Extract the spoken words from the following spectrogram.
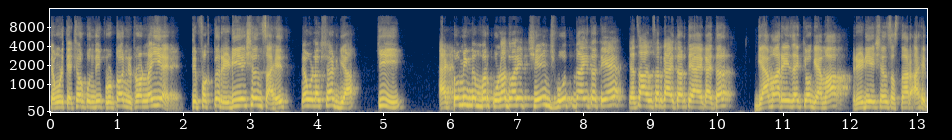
त्यामुळे त्याच्यावर कोणतेही प्रोटॉन न्यूट्रॉन नाही आहे ते फक्त रेडिएशन्स आहेत. त्यामुळे लक्षात घ्या की ऍटोमिक नंबर कोणाद्वारे चेंज होत नाही तर ते त्याचा आन्सर काय तर ते आहे काय तर गॅमा रेज आहेत किंवा गॅमा रेडिएशन्स असणार आहेत.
